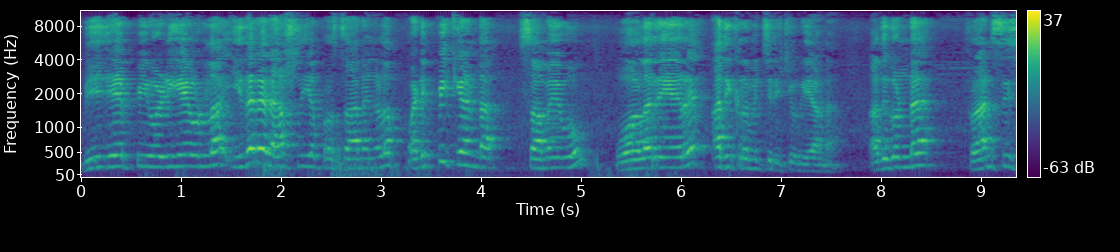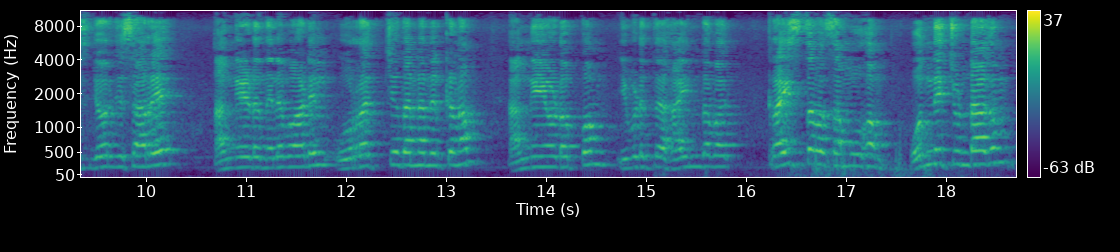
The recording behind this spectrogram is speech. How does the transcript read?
ബി ജെ പി ഒഴികെയുള്ള ഇതര രാഷ്ട്രീയ പ്രസ്ഥാനങ്ങളെ പഠിപ്പിക്കേണ്ട സമയവും വളരെയേറെ അതിക്രമിച്ചിരിക്കുകയാണ്. അതുകൊണ്ട് ഫ്രാൻസിസ് ജോർജ് സാറെ അങ്ങയുടെ നിലപാടിൽ ഉറച്ചു തന്നെ നിൽക്കണം. അങ്ങയോടൊപ്പം ഇവിടുത്തെ ഹൈന്ദവ ക്രൈസ്തവ സമൂഹം ഒന്നിച്ചുണ്ടാകും.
